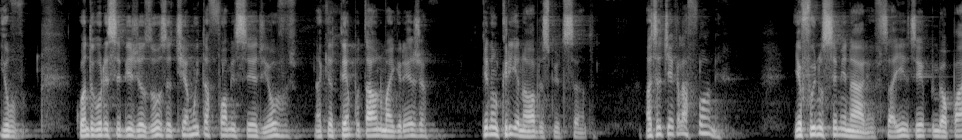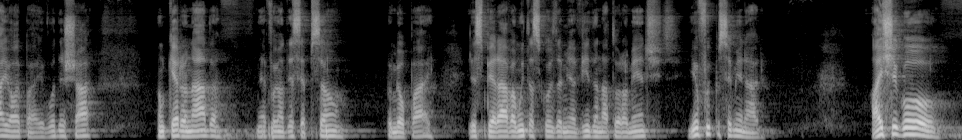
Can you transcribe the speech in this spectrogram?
eu, quando eu recebi Jesus, eu tinha muita fome e sede. Eu, naquele tempo, estava numa igreja que não cria na obra do Espírito Santo. Mas eu tinha aquela fome. E eu fui no seminário, saí, disse para meu pai, olha pai, eu vou deixar, não quero nada, né? foi uma decepção para meu pai. Ele esperava muitas coisas da minha vida naturalmente, e eu fui para o seminário. Aí chegou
